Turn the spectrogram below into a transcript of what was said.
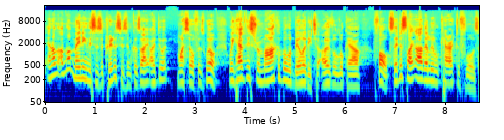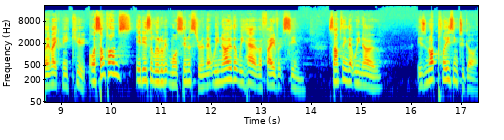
and I'm, not meaning this as a criticism because I, I do it myself as well. We have this remarkable ability to overlook our faults. They're just like, oh, they're little character flaws. They make me cute. Or sometimes it is a little bit more sinister in that we know that we have a favourite sin, something that we know is not pleasing to God,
